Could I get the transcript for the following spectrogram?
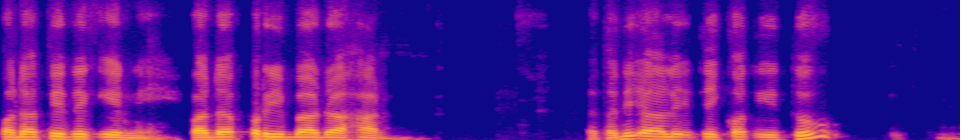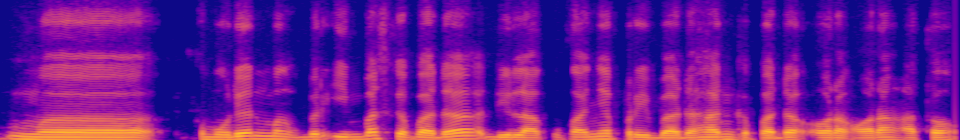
Pada titik ini, pada peribadahan. Ya, tadi al-i'tiqad itu me, kemudian berimbas kepada dilakukannya peribadahan kepada orang-orang atau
